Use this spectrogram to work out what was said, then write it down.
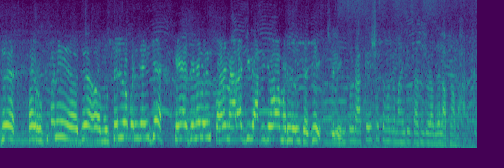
છે જે રૂપિયાની જે મુશ્કેલીઓ પડી રહી છે તેને લઈને ભારે નારાજગી વ્યાપી જોવા મળી રહી છે. જી. બિલકુલ રાકેશ સમગ્ર માહિતી સાથે જોડા બદલ આપનો આભાર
